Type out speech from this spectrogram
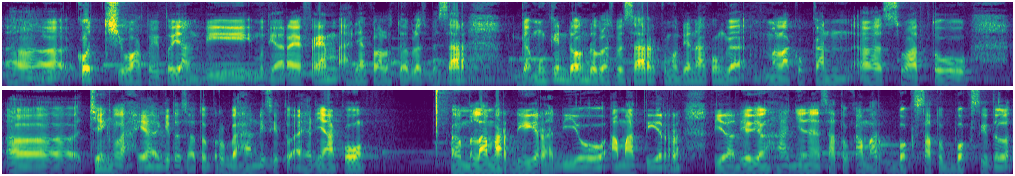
eh, coach waktu itu yang di Mutiara FM akhirnya aku lolos 12 besar. Nggak mungkin dong 12 besar kemudian aku nggak melakukan eh, suatu eh change lah ya gitu satu perubahan di situ. Akhirnya aku eh, melamar di radio amatir di radio yang hanya satu kamar box satu box gitu loh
